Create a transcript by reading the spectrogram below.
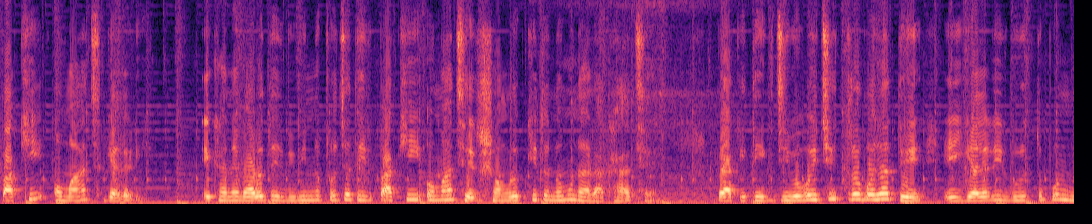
পাখি ও মাছ গ্যালারি এখানে ভারতের বিভিন্ন প্রজাতির পাখি ও মাছের সংরক্ষিত নমুনা রাখা আছে। প্রাকৃতিক জীববৈচিত্র্য বোঝাতে এই গ্যালারির গুরুত্বপূর্ণ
